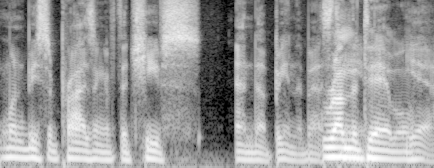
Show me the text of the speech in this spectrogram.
wouldn't be surprising if the Chiefs end up being the best. Run the table. Yeah.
